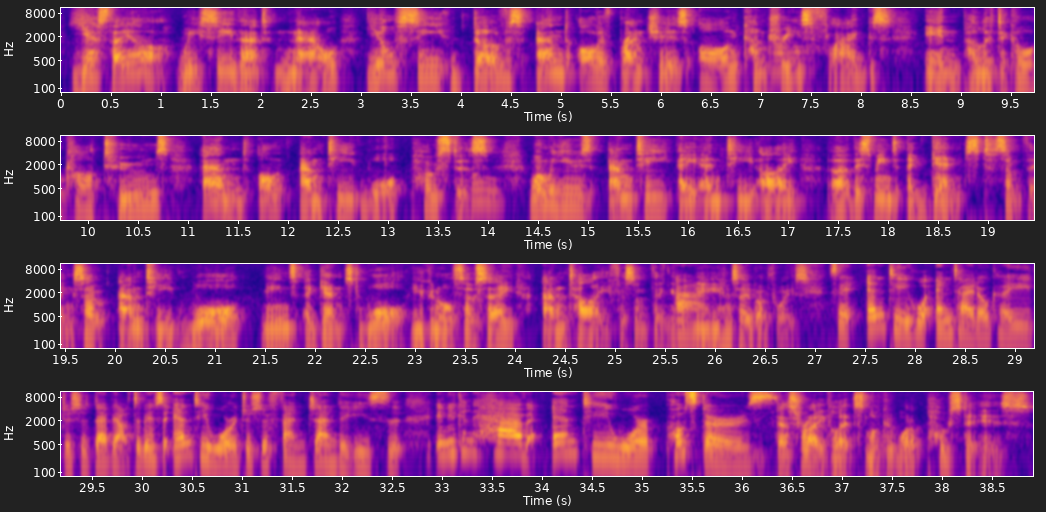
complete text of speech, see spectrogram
Yes, they are. We see that now. You'll see doves and olive branches on countries' flags, in political cartoons, and on anti war posters. Oh. When we use anti, A N T I, uh, this means against something. So anti war means against war. You can also say anti for something. Ah, you, you yeah. can say both ways. So anti 或 anti 都可以，就是代表这边是 anti-war，就是反战的意思。And you can have anti-war posters. That's right. Let's look at what a poster is.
